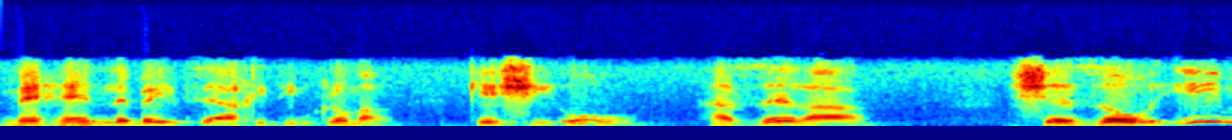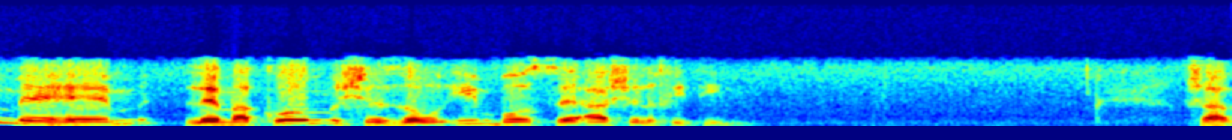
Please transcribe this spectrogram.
מהן לבית שאה חיטים. כלומר, כשיעור הזרע שזורעים מהם למקום שזורעים בו שאה של חיטים. עכשיו,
